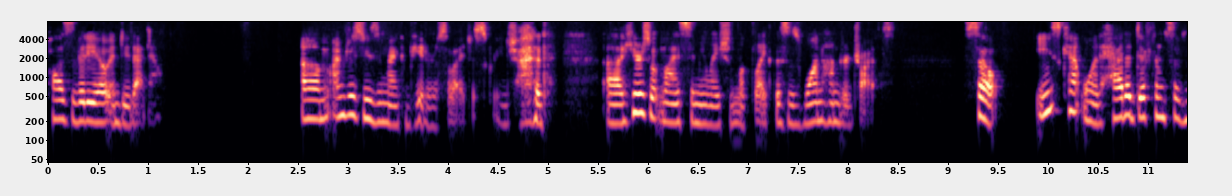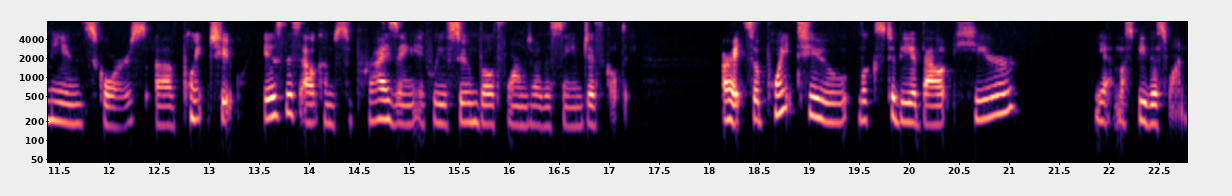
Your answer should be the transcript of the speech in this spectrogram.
Pause the video and do that now. Um, I'm just using my computer, so I just screenshotted. Uh, here's what my simulation looked like. This is 100 trials. So, East Kentwood had a difference of mean scores of 0.2. Is this outcome surprising if we assume both forms are the same difficulty? All right, so point two looks to be about here. Yeah, it must be this one.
